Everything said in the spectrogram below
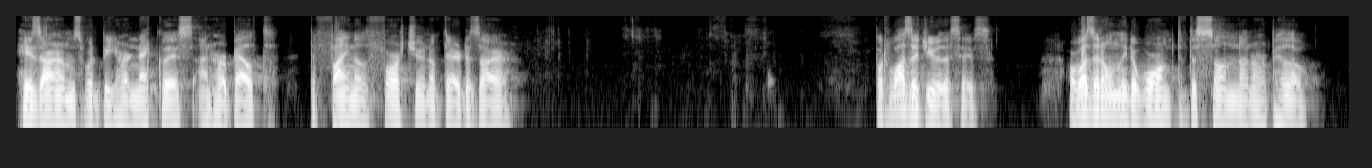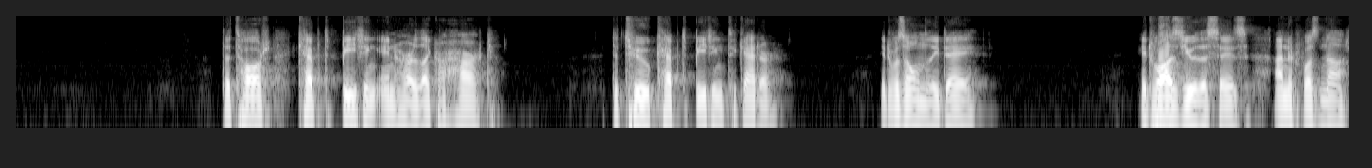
His arms would be her necklace and her belt, the final fortune of their desire. But was it Ulysses? Or was it only the warmth of the sun on her pillow? The thought kept beating in her like her heart. The two kept beating together. It was only day. It was Ulysses, and it was not.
